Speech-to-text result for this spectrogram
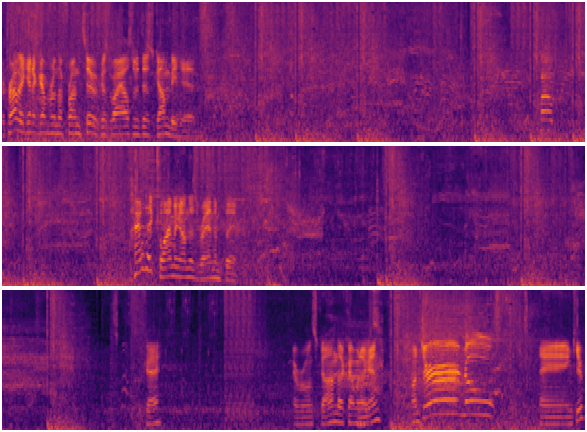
They're probably gonna come from the front too, because why else would this gun be hid? Oh. Why are they climbing on this random thing? Okay. Everyone's gone. They're coming Nice. again. Hunter, no! Thank you.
